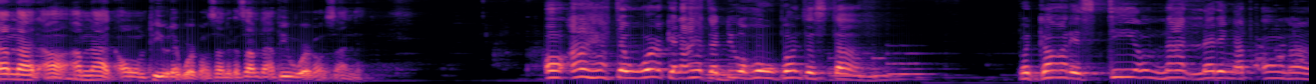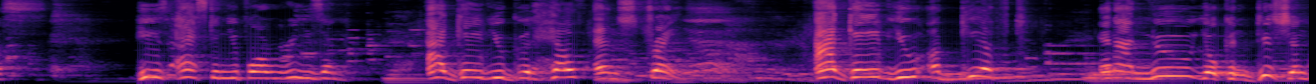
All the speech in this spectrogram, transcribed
I'm not, uh, I'm not on people that work on Sunday because sometimes people work on Sunday. Oh, I have to work and I have to do a whole bunch of stuff. But God is still not letting up on us. He's asking you for a reason. I gave you good health and strength. I gave you a gift. And I knew your condition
